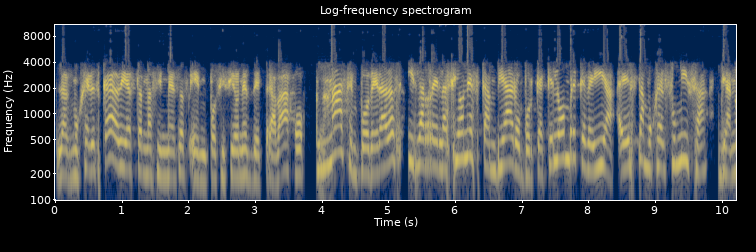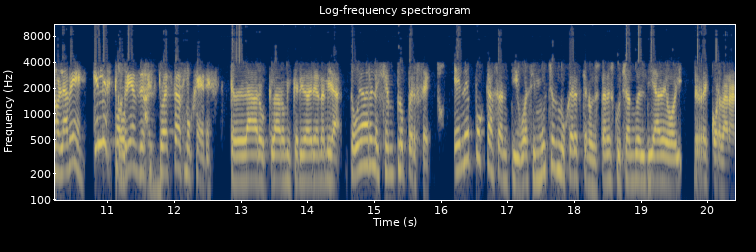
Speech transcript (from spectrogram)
las mujeres cada día están más inmersas en posiciones de trabajo, más empoderadas y las relaciones cambiaron porque aquel hombre que veía a esta mujer sumisa ya no la ve. ¿Qué les podrías decir tú a estas mujeres? Claro, claro, mi querida Adriana. Mira, te voy a dar el ejemplo perfecto. En épocas antiguas, y muchas mujeres que nos están escuchando el día de hoy recordarán,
